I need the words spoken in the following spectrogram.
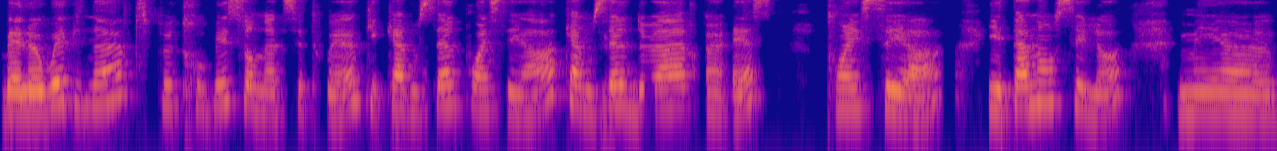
Ben, le webinaire, tu peux trouver sur notre site web qui est carousel.ca, carousel 2R1S.ca. Il est annoncé là, mais euh,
